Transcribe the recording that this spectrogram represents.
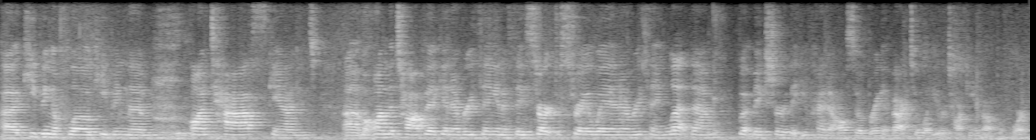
uh, keeping a flow, keeping them on task and um, on the topic and everything. And if they start to stray away and everything, let them, but make sure that you kind of also bring it back to what you were talking about before.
